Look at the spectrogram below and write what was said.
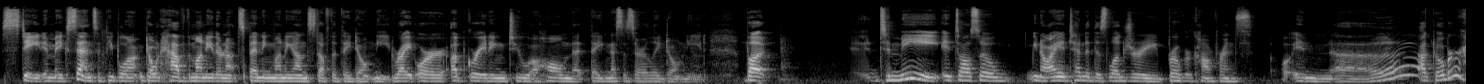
state, it makes sense if people aren't, don't have the money, they're not spending money on stuff that they don't need, right? Or upgrading to a home that they necessarily don't need. But to me, it's also you know I attended this luxury broker conference in uh, October,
